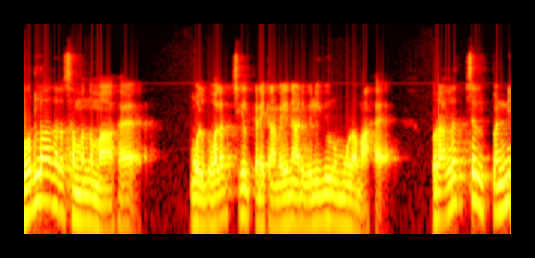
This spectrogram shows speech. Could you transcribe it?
பொருளாதார சம்பந்தமாக உங்களுக்கு வளர்ச்சிகள் கிடைக்கலாம். வெளிநாடு வெளியூர் மூலமாக. ஒரு அலைச்சல் பண்ணி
